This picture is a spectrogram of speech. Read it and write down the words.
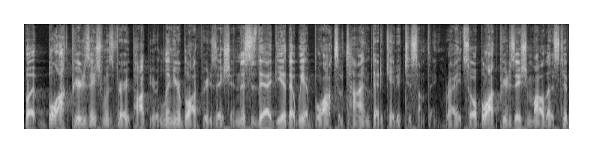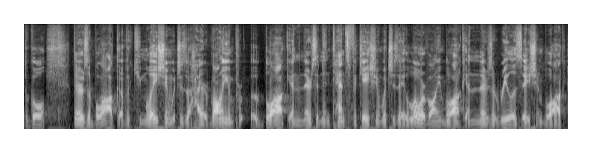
But block periodization was very popular, linear block periodization. And this is the idea that we have blocks of time dedicated to something, right? So a block periodization model that is typical. There's a block of accumulation, which is a higher volume pr- uh, block, and then there's an intensification, which is a lower volume block, and then there's a realization block,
